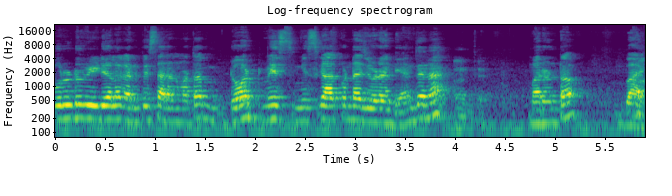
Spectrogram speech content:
పురుడు వీడియోలో కనిపిస్తారనమాట డోంట్ మిస్ మిస్ కాకుండా చూడండి. అంతేనా? అంతే. మరి ఉంటాం బాయ్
